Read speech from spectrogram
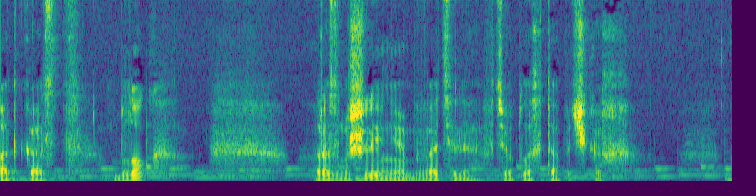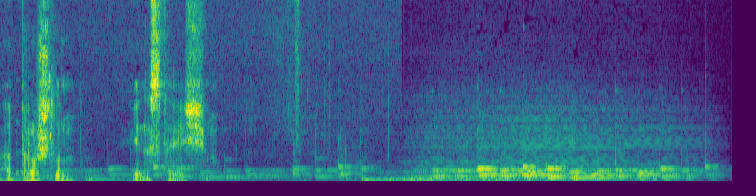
подкаст блог размышления обывателя в теплых тапочках о прошлом и настоящем.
